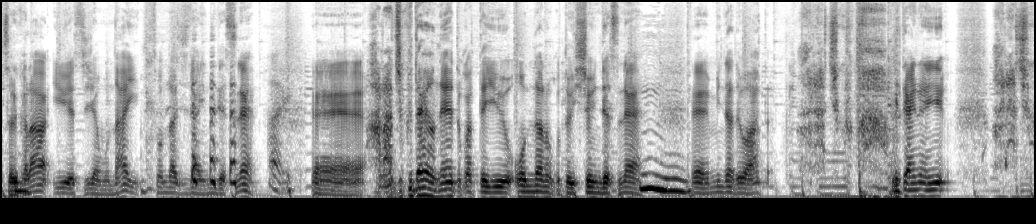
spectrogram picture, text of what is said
それから USJ もないそんな時代にですね、はい。えー原宿だよねとかっていう女の子と一緒にですね、うんえーみんなでは原宿かみたいな原宿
